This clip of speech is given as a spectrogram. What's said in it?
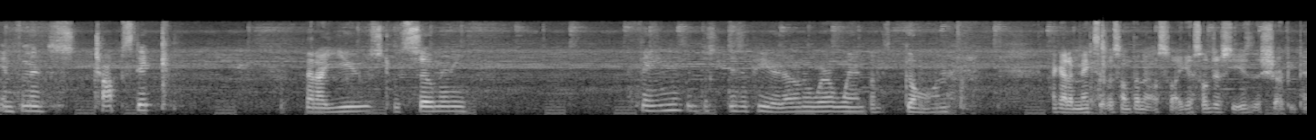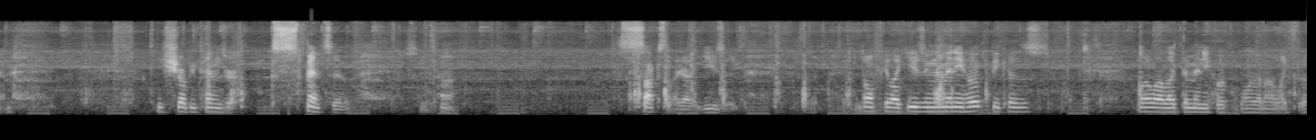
infamous chopstick that I used with so many things, it just disappeared. I don't know where it went, but it's gone. I gotta mix it with something else, so I guess I'll just use this Sharpie pen. These Sharpie pens are expensive, so it kind of sucks that I gotta use it. But I don't feel like using the mini hook because, well, I like the mini hook more than I like the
